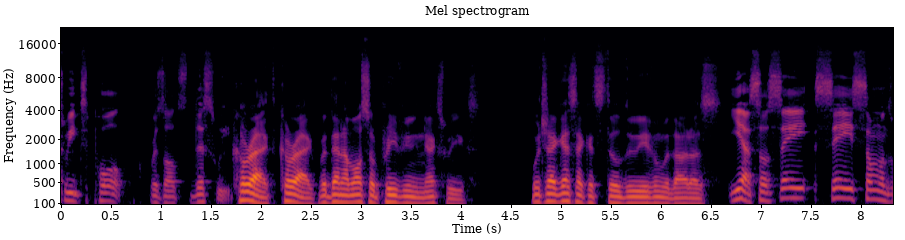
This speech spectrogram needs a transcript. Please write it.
got- week's poll results this week. Correct, correct. But then I'm also previewing next week's, which I guess I could still do even without us. Yeah. So say say someone's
